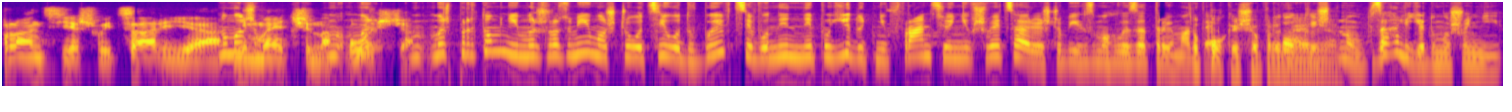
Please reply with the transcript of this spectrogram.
Франція, Швейцарія, Ну, ми Німеччина, ми, Польща. м- ми ж притомні, ми ж розуміємо, що оці от вбивці вони не поїдуть ні в Францію, ні в Швейцарію, щоб їх змогли затримати. Ну, поки що, принаймні. Поки що. Ну, взагалі, я думаю, що ні.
